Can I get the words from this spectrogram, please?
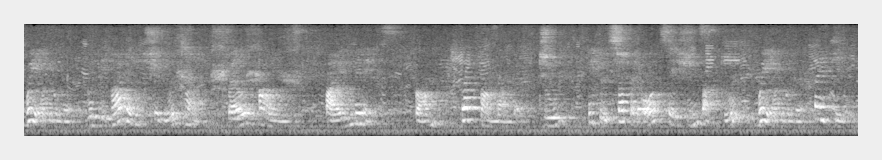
Veyangoda will depart on scheduled time, 12 hours, 5 minutes. From platform number 2, it will stop at all stations up to Veyangoda. Thank you.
